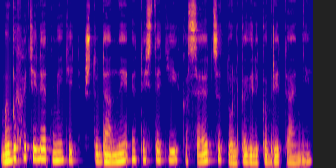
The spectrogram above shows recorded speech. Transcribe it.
мы бы хотели отметить, что данные этой статьи касаются только Великобритании.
